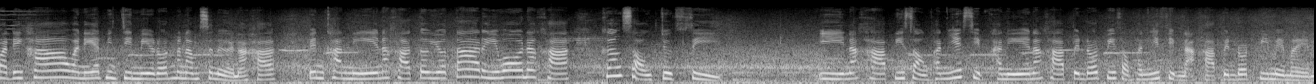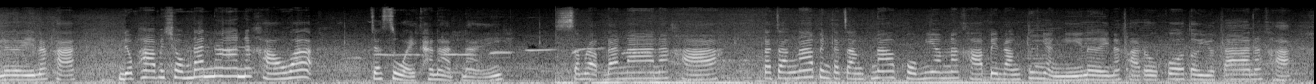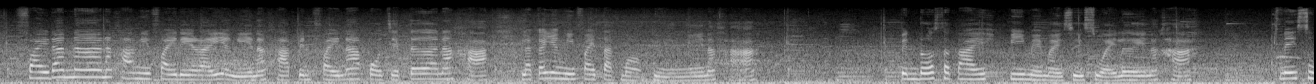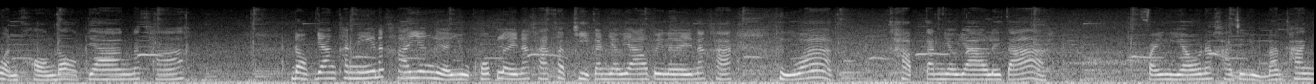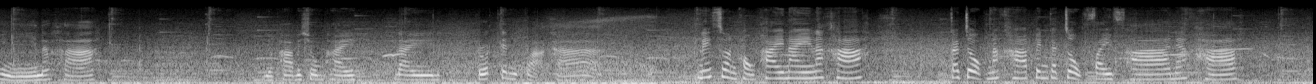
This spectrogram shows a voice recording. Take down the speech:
วัสดีค่ะ วันนี้แอดมินจินมีรถมานำเสนอนะคะ เป็นคันนี้นะคะ Toyota r e v o นะคะ เครื่อง 2.4 E นะคะ ปี 2020 คันนี้นะคะ เป็นรถปี 2020 นะคะ เป็นรถปีใหม่ ๆ เลยนะคะ เดี๋ยวพาไปชมด้านหน้านะคะว่าจะสวยขนาดไหนสำหรับด้านหน้านะคะ กระจังหน้าเป็นกระจังหน้าโพรเมียมนะคะ เป็นรังพึ่งอย่างนี้เลยนะคะ โลโก้โตโยต้านะคะ ฟด้านหน้านะคะ มีไฟเดย์ไลท์อย่างนี้นะคะ เป็นไฟหน้าโปรเจคเตอร์นะคะ แล้วก็ยังมีไฟตัดหมอกอยู่อย่างนี้นะคะ เป็นรถสไตล์ปีใหม่ ๆ สวยๆ เลยนะคะ ในส่วนของดอกยางนะคะดอกยางคันนี้นะคะยังเหลืออยู่ครบเลยนะคะ ขับขี่กันยาวๆไปเลยนะคะ ถือว่าขับกันยาวๆเลยจ้า ไฟเลี้ยวนะคะจะอยู่ด้านข้างอย่างนี้นะคะ เดี๋ยวพาไปชมภายในรถกันดีกว่าค่ะ ในส่วนของภายในนะคะ กระจกนะคะเป็นกระจกไฟฟ้านะคะ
